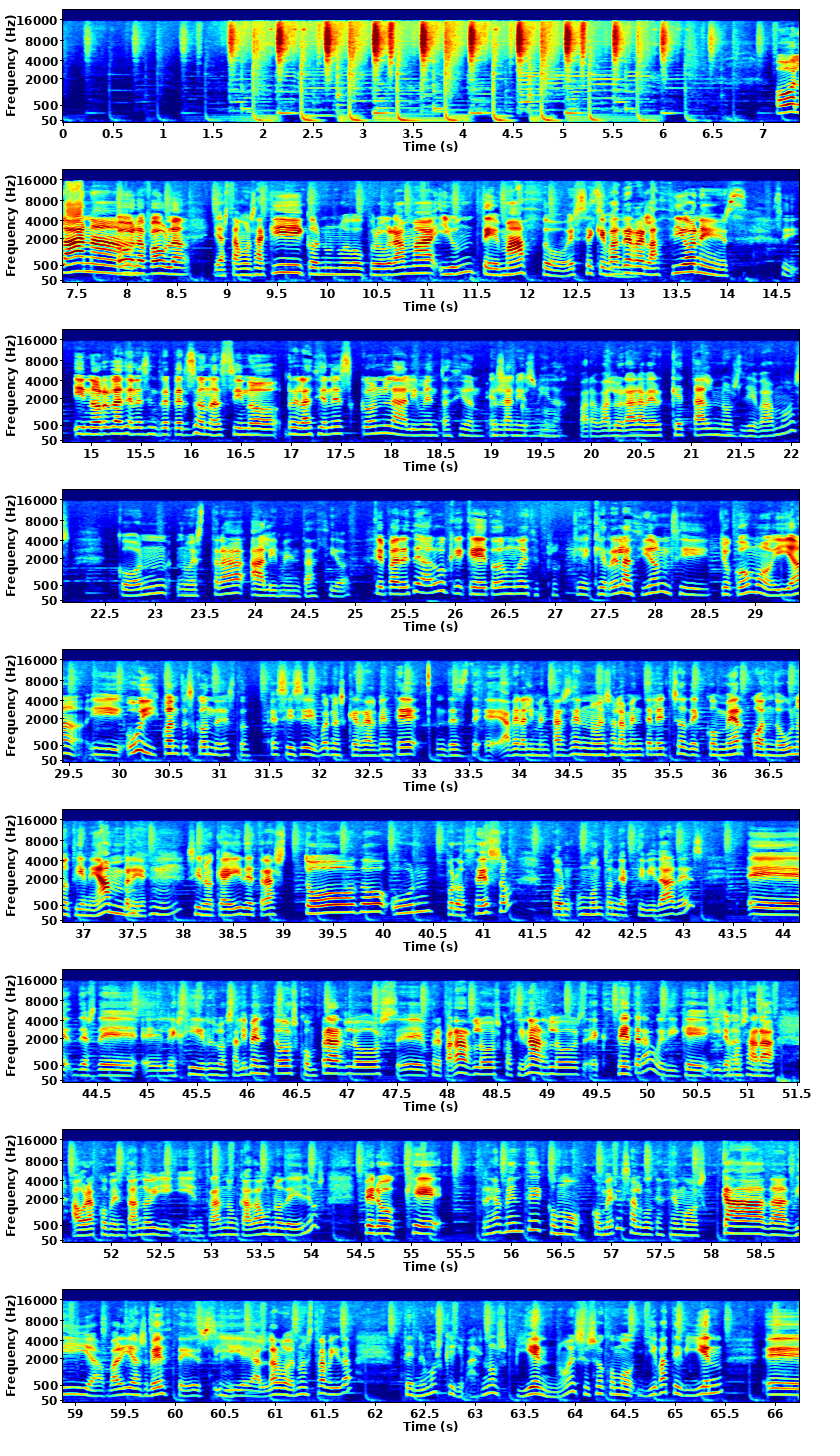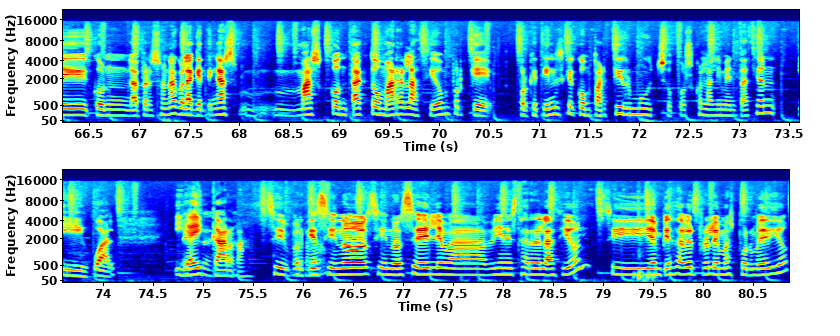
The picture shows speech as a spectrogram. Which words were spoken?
Hola Ana. Hola Paula. Ya estamos aquí con un nuevo programa y un temazo, ese que va de relaciones. Sí, y no relaciones entre personas, sino relaciones con la alimentación, con Eso la mismo, comida. Para valorar a ver qué tal nos llevamos con nuestra alimentación. Que parece algo que, que todo el mundo dice, pero ¿qué, qué relación? Si yo como y ya, y uy, ¿cuánto esconde esto? Eh, Sí, sí, bueno, es que realmente, desde, eh, a ver, alimentarse no es solamente el hecho de comer cuando uno tiene hambre, Ujú. sino que hay detrás todo un proceso con un montón de actividades. Eh, desde elegir los alimentos, comprarlos, eh, prepararlos, cocinarlos, etcétera, que iremos ahora, ahora comentando y, y entrando en cada uno de ellos, pero que realmente como comer es algo que hacemos cada día, varias veces y a lo largo de nuestra vida, tenemos que llevarnos bien, ¿no? Es eso como llévate bien eh, con la persona con la que tengas más contacto, más relación, porque, porque tienes que compartir mucho, pues con la alimentación igual. Y hay carga. Sí, porque ¿verdad? si no, si no se lleva bien esta relación, si empieza a haber problemas por medio,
